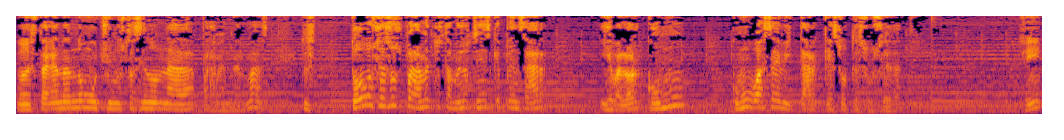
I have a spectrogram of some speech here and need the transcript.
donde está ganando mucho y no está haciendo nada para vender más. Entonces, todos esos parámetros también los tienes que pensar y evaluar cómo, cómo vas a evitar que eso te suceda a ti. ¿Sí?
